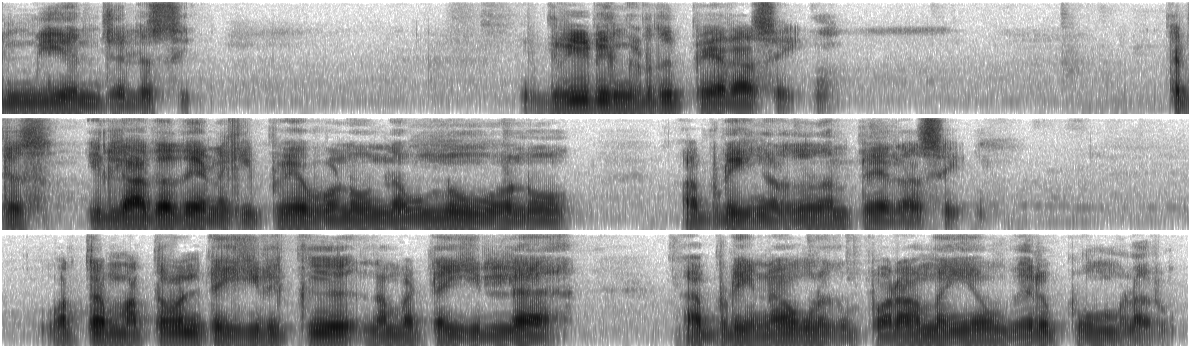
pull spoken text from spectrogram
envy and jealousy க்ரீடுங்கிறது பேராசை. தட் இஸ் இல்லாதது எனக்கு இப்போவே வேணும் இல்லை இன்னும் வேணும் அப்படிங்கிறது தான் பேராசை. ஒருத்த மற்றவன்கிட்ட இருக்குது நம்மகிட்ட இல்லை அப்படின்னா உங்களுக்கு பொறாமையும் வெறுப்பும் வளரும்.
